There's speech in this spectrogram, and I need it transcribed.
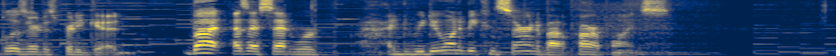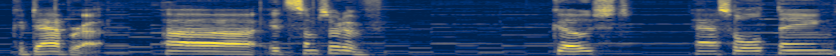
Blizzard is pretty good. But as I said, we're we do want to be concerned about power points. Kadabra. Uh, it's some sort of ghost asshole thing.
